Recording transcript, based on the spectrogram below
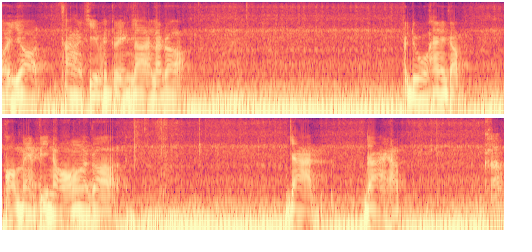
ต่อยอดสร้างอาชีพให้ตัวเองได้ แล้วก็ ไปดูให้กับพ่อแม่พี่น้องแล้วก็ญาติได้ครับ ครับ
